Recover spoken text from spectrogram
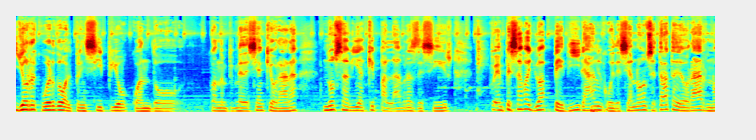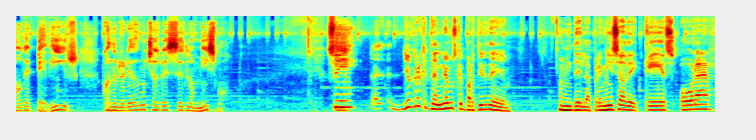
yo recuerdo al principio cuando, cuando me decían que orara, no sabía qué palabras decir. Empezaba yo a pedir algo y decía, no, se trata de orar, no de pedir. Cuando en realidad muchas veces es lo mismo. Sí, eh, yo creo que tendríamos que partir de, de la premisa de qué es orar,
